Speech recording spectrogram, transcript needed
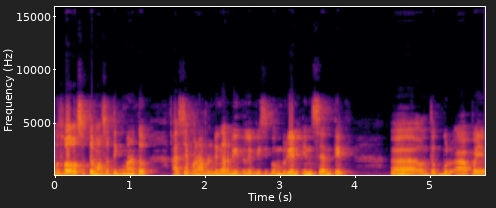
maksudnya maksudnya gimana tuh? Saya pernah pernah dengar di televisi pemberian insentif Uh, untuk ber, apa ya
